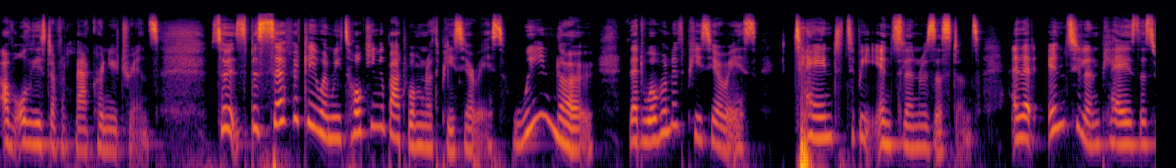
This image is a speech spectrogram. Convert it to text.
of all these different macronutrients. So, specifically, when we're talking about women with PCOS, we know that women with PCOS tend to be insulin resistant and that insulin plays this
